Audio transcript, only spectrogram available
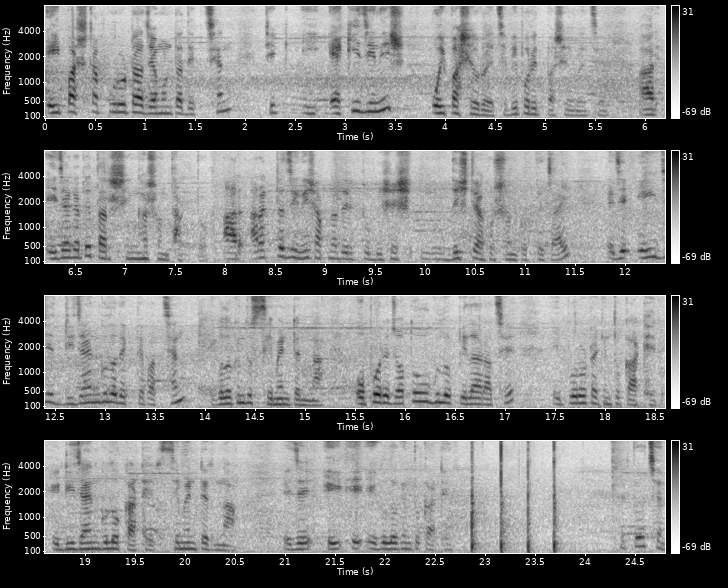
এই পাশটা পুরোটা যেমনটা দেখছেন, ঠিক এই একই জিনিস ওই পাশেও রয়েছে, বিপরীত পাশেও রয়েছে। আর এই জায়গাতে তার সিংহাসন থাকতো। আর আরেকটা জিনিস আপনাদের একটু বিশেষ দৃষ্টি আকর্ষণ করতে চাই, এই যে এই যে ডিজাইনগুলো দেখতে পাচ্ছেন, এগুলো কিন্তু সিমেন্টের না। ওপরে যতগুলো পিলার আছে, এই পুরোটা কিন্তু কাঠের, এই ডিজাইনগুলো কাঠের, সিমেন্টের না। এই যে এই- এগুলো কিন্তু কাঠের। দেখতে পাচ্ছেন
